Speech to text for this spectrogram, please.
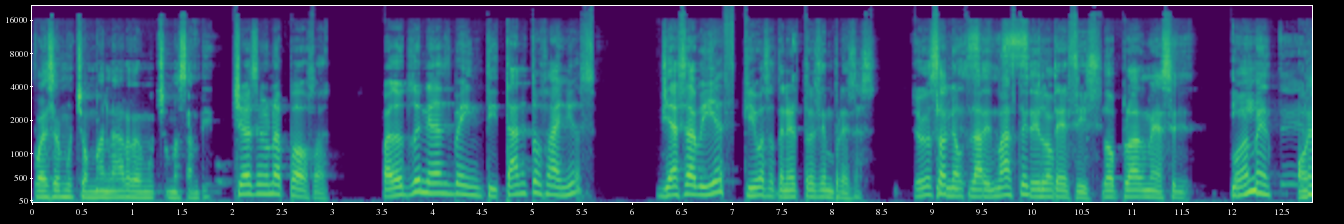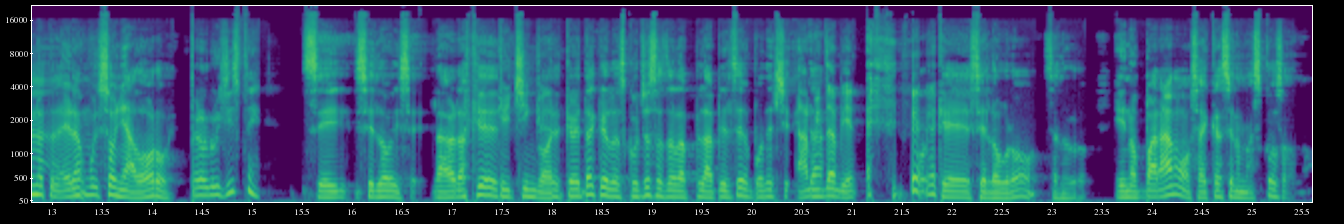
puede ser mucho más largo y mucho más ambiguo. Quiero hacer una pausa. Cuando tú tenías veintitantos años, ya sabías que ibas a tener tres empresas. Yo no sabía. Lo plasmaste en tu lo, tesis. Lo plasmé así. Obviamente, era muy soñador, güey. Pero lo hiciste. Sí, sí lo hice. La verdad es que... Qué chingón. Que, ahorita que lo escuchas hasta la, piel se me pone chiquita. A mí también. porque se logró, se logró. Y no paramos, hay que hacer más cosas, ¿no?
